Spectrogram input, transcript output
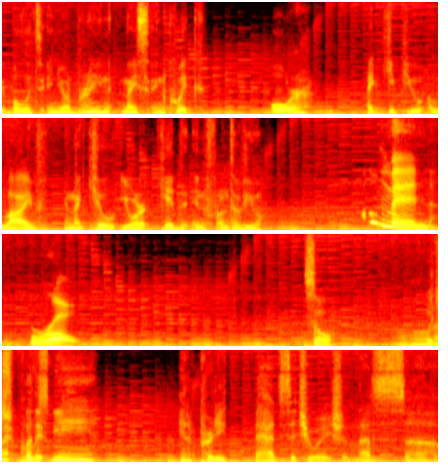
a bullet in your brain nice and quick, or I keep you alive and I kill your kid in front of you. Omen. Bro. So, Well, Which that will puts it be? me in a pretty bad situation. That's uh,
